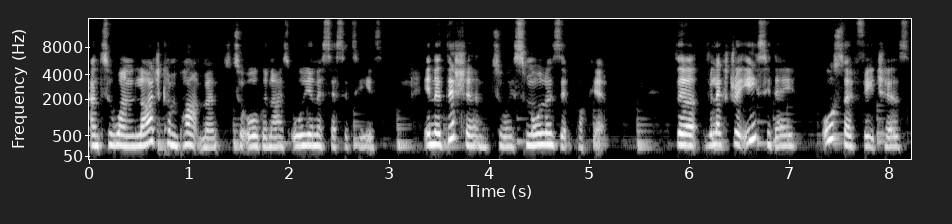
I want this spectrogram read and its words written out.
and to one large compartment to organize all your necessities, in addition to a smaller zip pocket. The Valextra Iside also features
